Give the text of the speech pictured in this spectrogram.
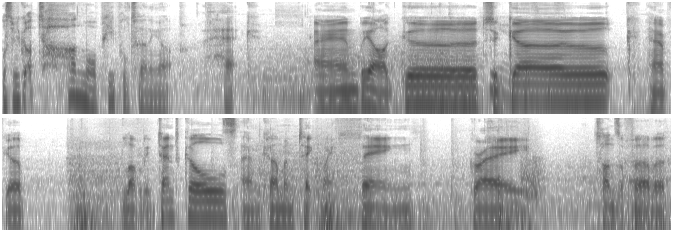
Also, we've got a ton more people turning up. Heck. And we are good to go. Have your lovely tentacles and come and take my thing. Great. Tons of fervor.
